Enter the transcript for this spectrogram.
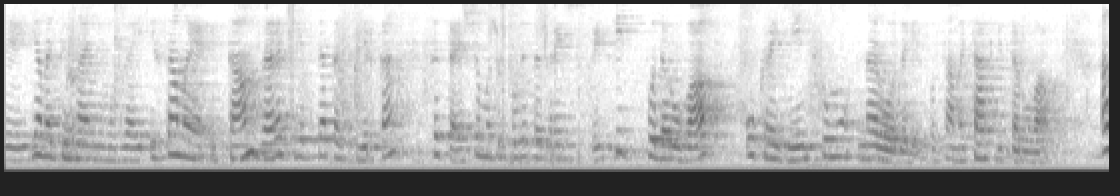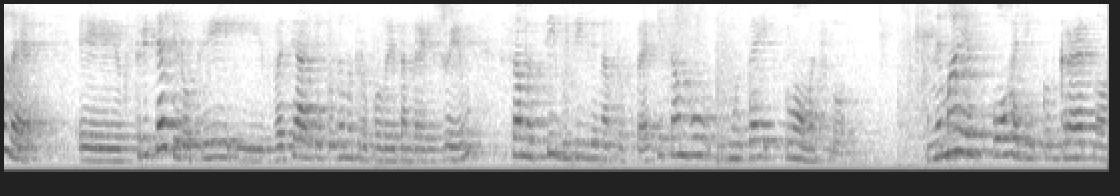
е, є національний музей, і саме там зараз є вся та збірка, все те, що митрополит Андрей Шептицький подарував українському народові, бо саме так він дарував. Але е, в 30-ті роки і в 20-ті, коли митрополит Андрей жив, саме в цій будівлі на проспекті там був музей промислу. Немає спогадів конкретно,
